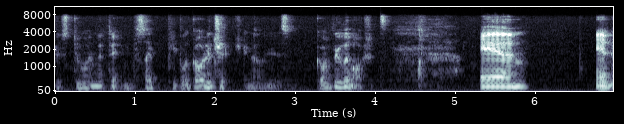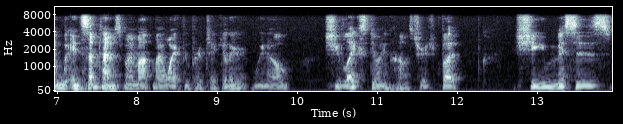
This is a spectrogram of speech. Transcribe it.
just doing the thing, just like people go to church, you know, you're just going through the motions. And and and sometimes my mom, my wife in particular, we know she likes doing house church, but she misses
